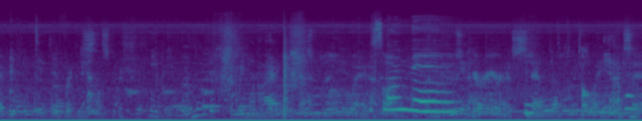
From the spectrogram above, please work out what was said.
everything they did would be suspect. Mm-hmm. I was just blown away. I thought, Snowman. Bruce has stepped up to the plate and said,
